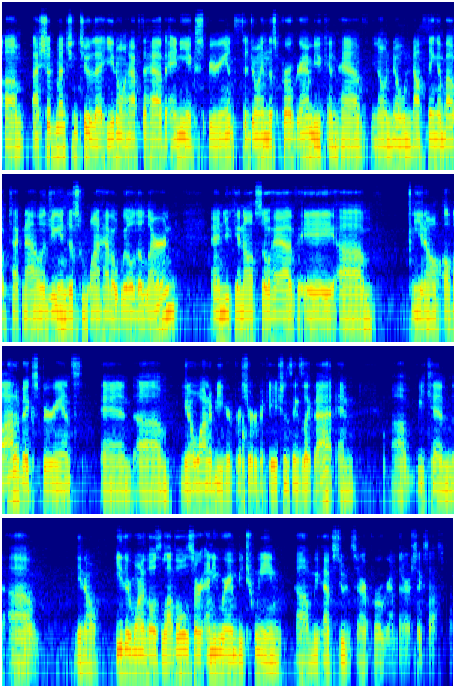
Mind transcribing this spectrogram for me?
um, I should mention too that you don't have to have any experience to join this program. You can have, you know, know nothing about technology and just want to have a will to learn. And you can also have a, um, you know, a lot of experience and, um, you know, want to be here for certifications, things like that. And um, we can, um, you know, either one of those levels or anywhere in between, um, we have students in our program that are successful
